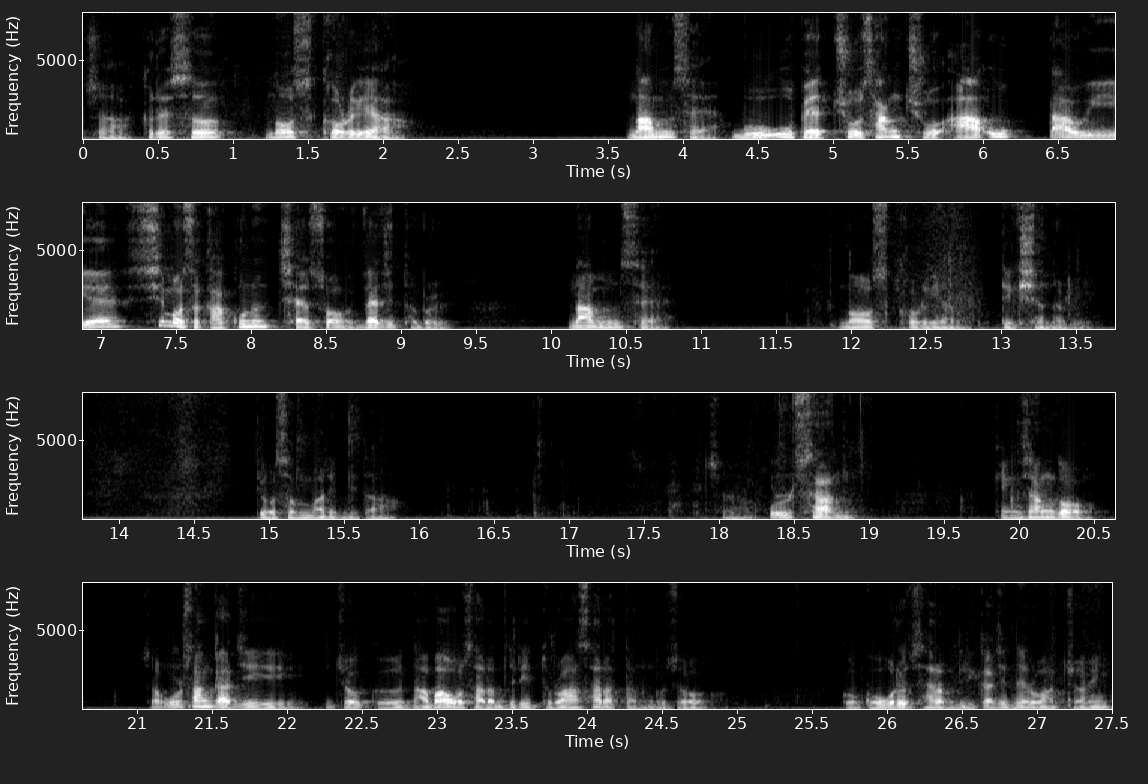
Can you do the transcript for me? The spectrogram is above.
자 그래서 노스 코리아 남새 무, 배추, 상추, 아욱 따위에 심어서 가꾸는 채소 vegetable 남새 North Korean Dictionary 띄선말입니다 자, 울산, 갱상도 자, 울산까지 이쪽 그 나바오 사람들이 들어와 살았다는 거죠. 그 고구려 사람들이까지 내려왔죠.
